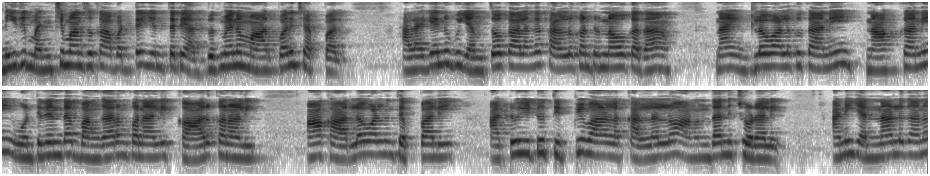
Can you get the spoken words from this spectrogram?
నీది మంచి మనసు కాబట్టే ఇంతటి అద్భుతమైన మార్పు అని చెప్పాలి. అలాగే నువ్వు ఎంతో కాలంగా కలలు కంటున్నావు కదా. నా ఇంట్లో వాళ్ళకు కానీ నాకు కానీ ఒంటి నిండా బంగారం కొనాలి కారు కొనాలి. ఆ కారులో వాళ్ళని తిప్పాలి. అటు ఇటు తిప్పి వాళ్ళ కళ్ళల్లో ఆనందాన్ని చూడాలి అని ఎన్నాళ్ళుగానో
